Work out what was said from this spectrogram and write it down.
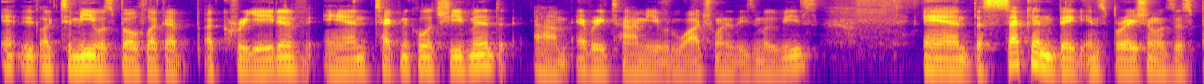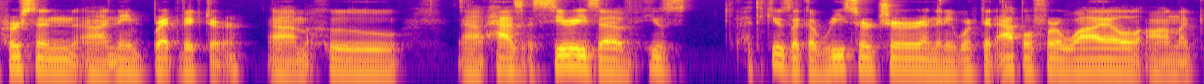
it, like to me it was both like a, a creative and technical achievement um, every time you would watch one of these movies. And the second big inspiration was this person uh, named Bret Victor um, who uh, has a series of he was i think he was like a researcher and then he worked at apple for a while on like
